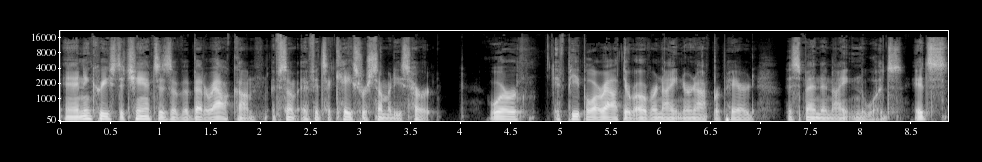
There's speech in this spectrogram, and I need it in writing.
and increase the chances of a better outcome if some if it's a case where somebody's hurt or if people are out there overnight and are not prepared to spend a night in the woods. It's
